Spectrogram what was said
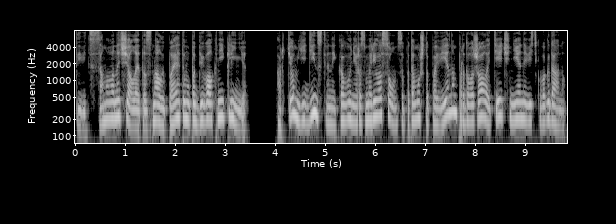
«Ты ведь с самого начала это знал и поэтому подбивал к ней клинья», Артем единственный, кого не разморило солнце, потому что по венам продолжала течь ненависть к Богдану.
